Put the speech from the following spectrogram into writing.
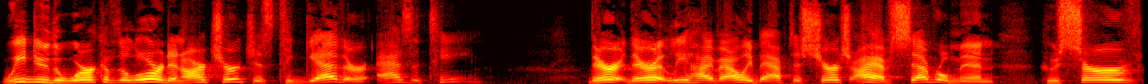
We do the work of the Lord in our churches together as a team. There, there at Lehigh Valley Baptist Church, I have several men who serve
